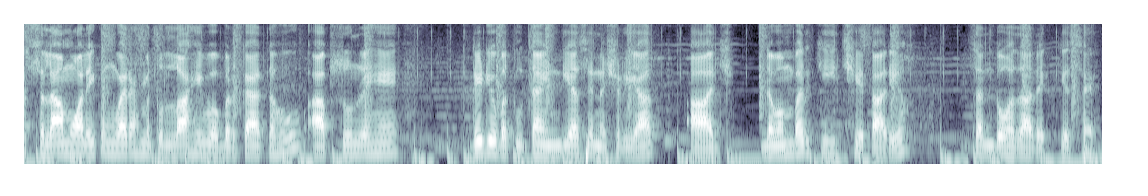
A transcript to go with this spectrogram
السلام علیکم ورحمۃ اللہ وبرکاتہ۔ آپ سن رہے ہیں ریڈیو بطوطہ انڈیا سے نشریات۔ آج نومبر کی چھ تاریخ سن دو ہزار اکیس ہے۔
